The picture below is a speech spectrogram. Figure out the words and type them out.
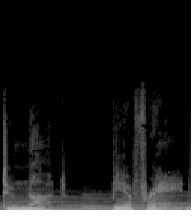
Do not be afraid.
